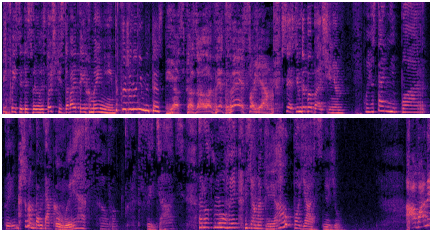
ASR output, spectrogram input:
Підписуйте свої листочки, здавайте їх мені. Так це ж анонімний тест. Я сказала підписуєм! Все, всім до побачення. Ой, останні парти. А що вам там так весело? Сидять, розмовляють. Я матеріал пояснюю. А вони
